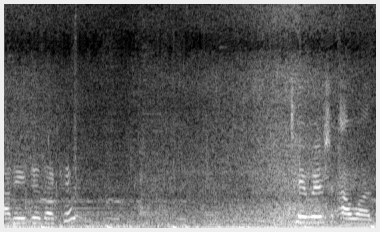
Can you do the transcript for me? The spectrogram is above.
আর এই যে দেখেন, ঢেউয়ের আওয়াজ।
